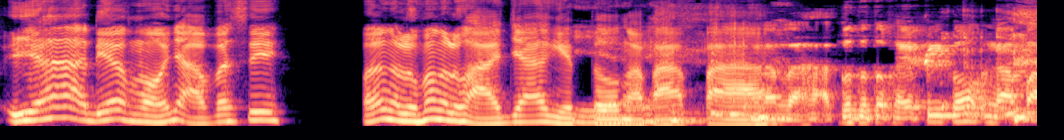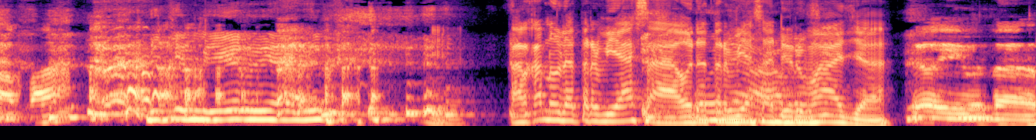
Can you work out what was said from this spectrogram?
Iya dia maunya apa sih? Oh ngeluh mah ngeluh aja gitu, Iya. nggak apa-apa. Janganlah aku tetap happy kok nggak apa-apa. bikin liar ya. Karena kan udah terbiasa, udah Maunya terbiasa di apa rumah sih? aja. Yoi benar.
